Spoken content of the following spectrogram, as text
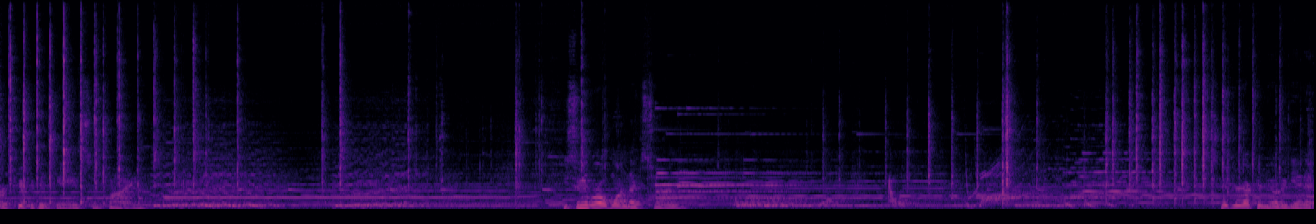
Or Koopa Kids games, so fine. He's gonna roll one next turn. So you're not gonna be able to get it.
